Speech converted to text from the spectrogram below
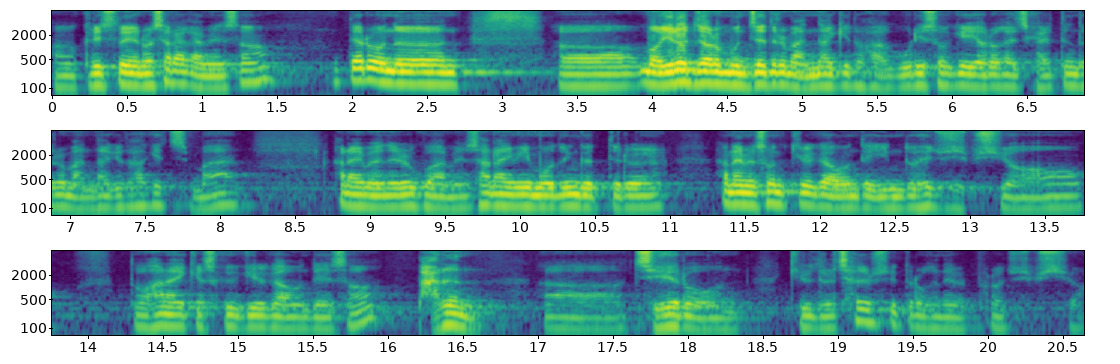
어, 그리스도인으로 살아가면서 때로는 어, 뭐 이런저런 문제들을 만나기도 하고 우리 속에 여러 가지 갈등들을 만나기도 하겠지만 하나님의 은혜를 구하면서 하나님이 모든 것들을 하나님의 손길 가운데 인도해 주십시오. 또 하나님께서 그 길 가운데서 바른 어, 지혜로운 길들을 찾을 수 있도록 은혜 베풀어 주십시오.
